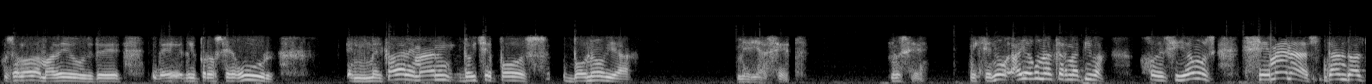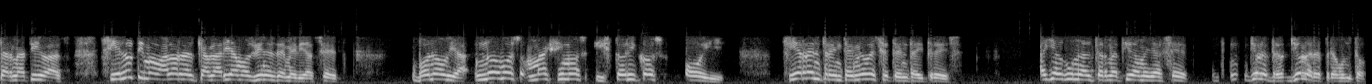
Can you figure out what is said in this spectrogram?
Pues he hablado de Amadeus, de, de, de Prosegur, en el mercado alemán, Deutsche Post, Bonovia, Mediaset. No sé. Me dice, no, ¿hay alguna alternativa? Joder, si llevamos semanas dando alternativas, si el último valor del que hablaríamos viene de Mediaset, Bonovia, nuevos máximos históricos hoy, cierra en 39.73. ¿Hay alguna alternativa a Mediaset? Yo le, yo le repregunto,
